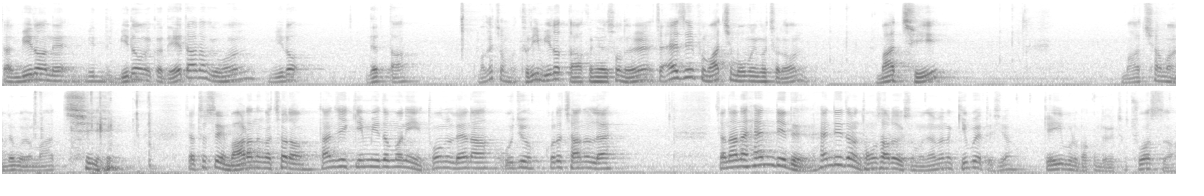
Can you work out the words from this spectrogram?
자 밀어내 미, 밀어 그러니까 내다라기보다는 밀어 냈다. 맞겠죠? 뭐 들이밀었다 그녀의 손을. 자, as if 마치 뭐뭐인 것처럼. 마치. 마치 하면 안 되고요. 마치 자 투스에 말하는 것처럼 단지 money 돈을 내놔 우주. 그렇지 않을래? 자 나는 handed handed는 동사로 여기서 뭐냐면 give의 뜻이요. gave로 바꾸면 되겠죠. 주었어.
